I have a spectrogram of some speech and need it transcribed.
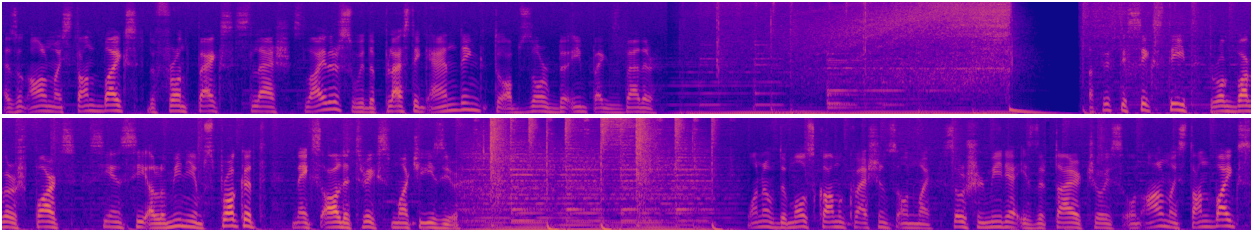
as on all my stunt bikes, the front packs slash sliders with the plastic ending to absorb the impacts better. 56 teeth Rok Bagoros parts CNC aluminium sprocket makes all the tricks much easier. One of the most common questions on my social media is the tire choice. On all my stunt bikes,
